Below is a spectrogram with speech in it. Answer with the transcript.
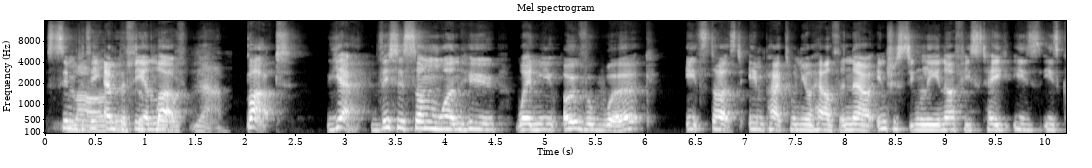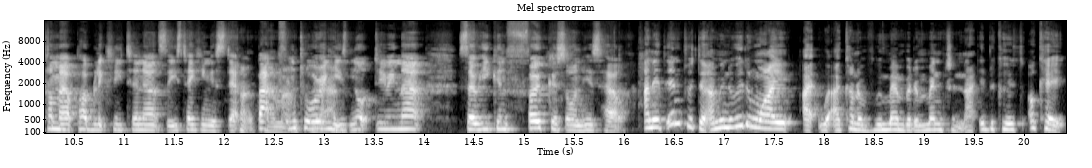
sympathy, Love empathy, and support, love. Yeah. But yeah, this is someone who, when you overwork, it starts to impact on your health. And now, interestingly enough, he's take he's he's come out publicly to announce that he's taking a step back from touring. yeah. He's not doing that, so he can focus on his health. And it's interesting. I mean, the reason why I, I kind of remember to mention that is because, okay,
